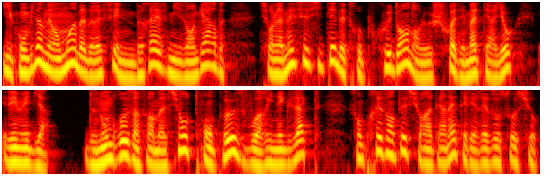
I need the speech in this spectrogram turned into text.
Il convient néanmoins d'adresser une brève mise en garde sur la nécessité d'être prudent dans le choix des matériaux et des médias. De nombreuses informations trompeuses, voire inexactes, sont présentées sur Internet et les réseaux sociaux.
